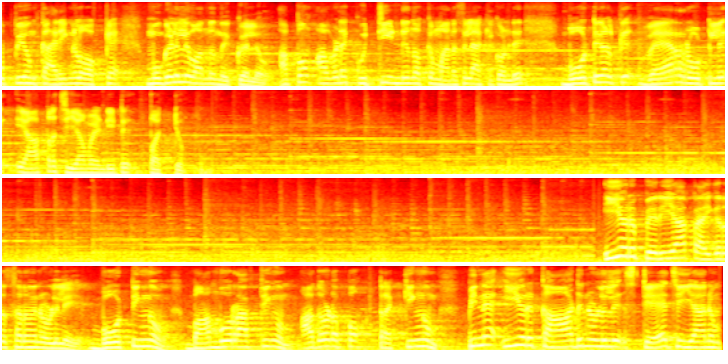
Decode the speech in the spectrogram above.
കുപ്പിയും കാര്യങ്ങളും ഒക്കെ മുകളിൽ വന്ന് നിൽക്കുമല്ലോ അപ്പം അവിടെ കുറ്റിയുണ്ട് എന്നൊക്കെ മനസ്സിലാക്കിക്കൊണ്ട് ബോട്ടുകൾക്ക് വേറെ റൂട്ടിൽ യാത്ര ചെയ്യാൻ വേണ്ടിയിട്ട് പറ്റും. ഈ ഒരു പെരിയാർ ടൈഗർ റിസർവിനുള്ളിലെ ബോട്ടിങ്ങും ബാംബൂ റാഫ്റ്റിങ്ങും അതോടൊപ്പം ട്രക്കിങ്ങും പിന്നെ ഈ ഒരു കാടിനുള്ളിൽ സ്റ്റേ ചെയ്യാനും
